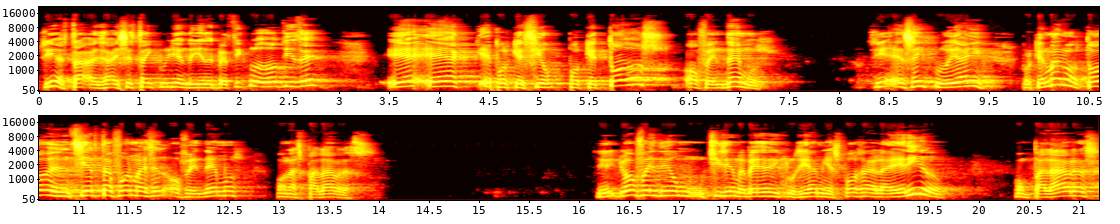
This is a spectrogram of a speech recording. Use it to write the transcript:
Sí, está, ahí se está incluyendo. Y en el versículo 2 dice, porque, si, porque todos ofendemos. ¿Sí? Se incluye ahí. Porque hermano, todos en cierta forma a veces ofendemos con las palabras. Yo he ofendido muchísimas veces, inclusive a mi esposa, la he herido con palabras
